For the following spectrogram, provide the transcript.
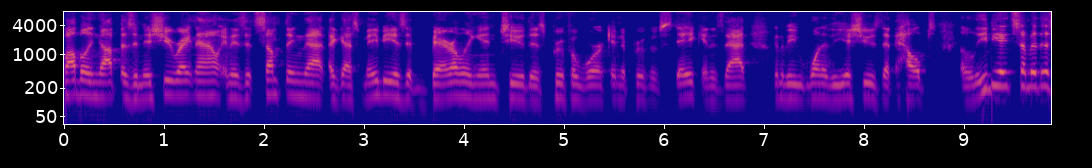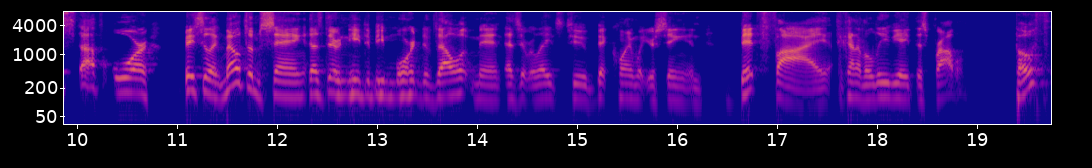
bubbling up as an issue right now? And is it something that I guess maybe is it barreling into this proof of work into proof of stake? And is that going to be one of the issues that helps alleviate some of this stuff? Or basically, like Meltem's saying, does there need to be more development as it relates to Bitcoin, what you're seeing in BitFi to kind of alleviate this problem? Both.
